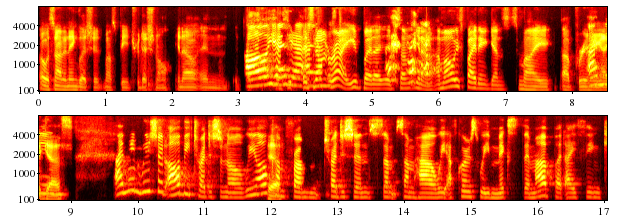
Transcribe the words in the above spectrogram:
oh, it's not in English, it must be traditional, you know. And oh yeah, it's, yeah, it's I not understand. right, but it's some, you know, I'm always fighting against my upbringing, I, mean, I, guess. I mean, we should all be traditional. We all yeah. come from traditions some somehow. We of course we mix them up, but I think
